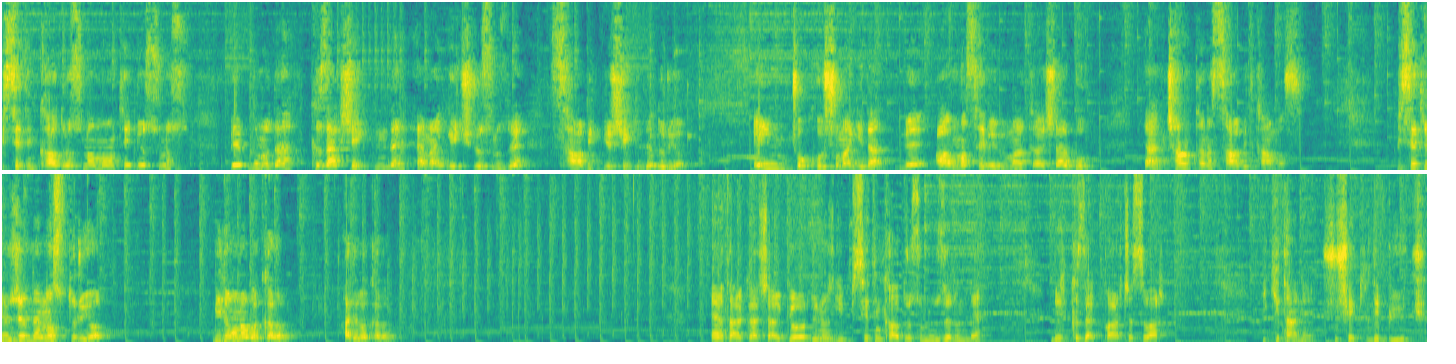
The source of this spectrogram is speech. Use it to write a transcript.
bisikletin kadrosuna monte ediyorsunuz ve bunu da kızak şeklinde hemen geçiriyorsunuz ve sabit bir şekilde duruyor. En çok hoşuma giden ve alma sebebim arkadaşlar bu. Yani çantanın sabit kalması. Bisikletin üzerinde nasıl duruyor? Bir de ona bakalım. Hadi bakalım. Evet arkadaşlar gördüğünüz gibi bisikletin kadrosunun üzerinde bir kızak parçası var. İki tane şu şekilde büyük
